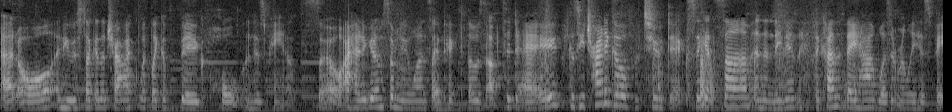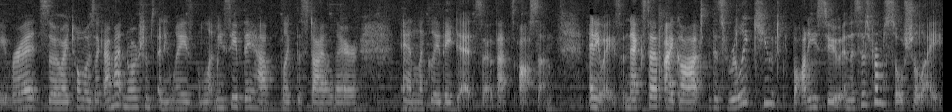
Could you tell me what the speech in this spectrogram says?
at all and he was stuck in the track with like a big hole in his pants. So I had to get him some new ones. I picked those up today. Because he tried to go to Dick's to get some and then they didn't the kind that they had wasn't really his favorite. So I told him I was like I'm at Nordstrom's anyways. Let me see if they have like the style there. And luckily they did. So that's awesome. Anyways next up i got this really cute bodysuit and this is from socialite.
